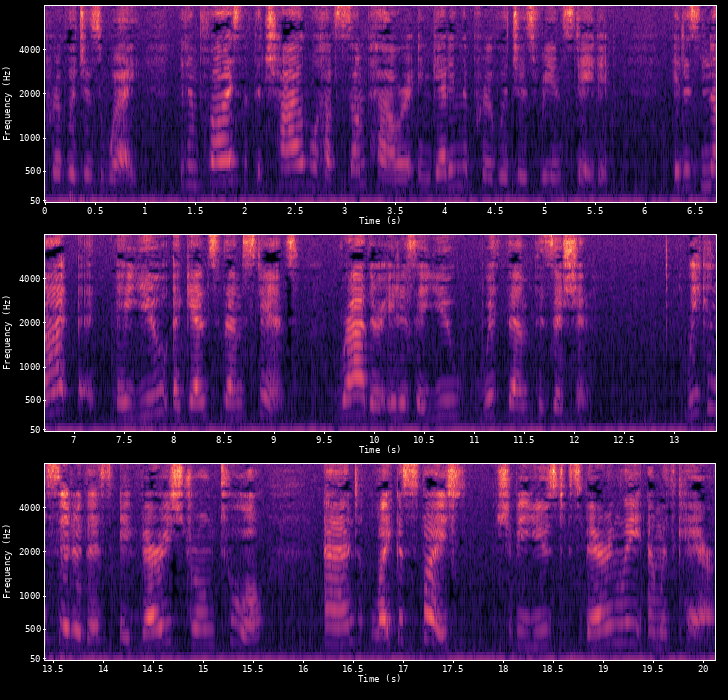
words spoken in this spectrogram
privileges away. It implies that the child will have some power in getting the privileges reinstated. It is not a you against them stance. Rather, it is a you with them position. We consider this a very strong tool and, like a spice, should be used sparingly and with care.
